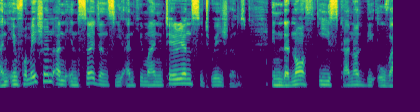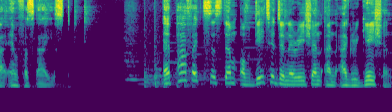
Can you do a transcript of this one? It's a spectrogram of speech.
and information on insurgency and humanitarian situations in the Northeast cannot be overemphasized. A perfect system of data generation and aggregation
